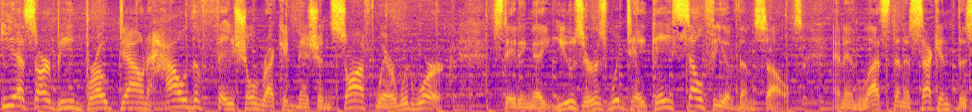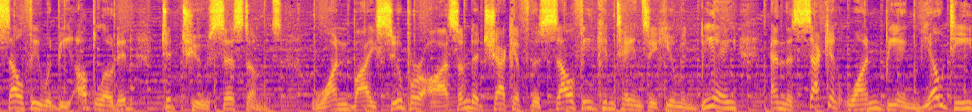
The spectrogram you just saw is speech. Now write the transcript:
ESRB broke down how the facial recognition software would work, stating that users would take a selfie of themselves, and in less than a second, the selfie would be uploaded to two systems one by Super Awesome to check if the selfie contains a human being, and the second one being Yoti,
